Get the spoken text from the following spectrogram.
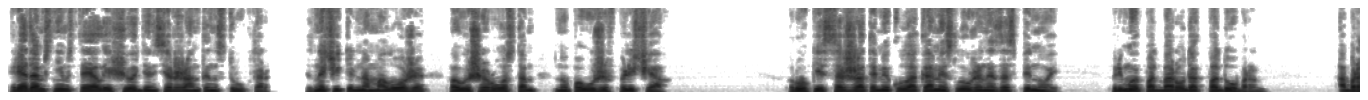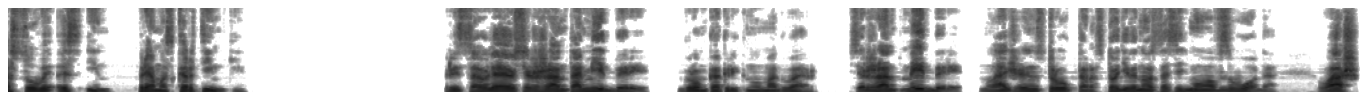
Рядом с ним стоял еще один сержант-инструктор, значительно моложе, повыше ростом, но поуже в плечах. Руки с сжатыми кулаками сложены за спиной, прямой подбородок подобран. Образцовый СИН, прямо с картинки. «Представляю сержанта Мидбери!» — громко крикнул Магуайр. «Сержант Мидбери младший инструктор 197-го взвода, ваш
